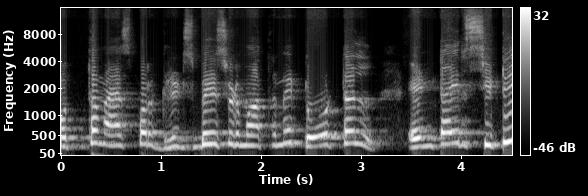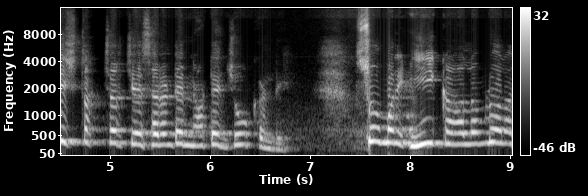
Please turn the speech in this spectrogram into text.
మొత్తం యాజ్ పర్ గ్రిడ్స్ బేస్డ్ మాత్రమే టోటల్ ఎంటైర్ సిటీ స్ట్రక్చర్ చేశారంటే నాట్ ఏ జోక్ అండి. సో మరి ఈ కాలంలో అలా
